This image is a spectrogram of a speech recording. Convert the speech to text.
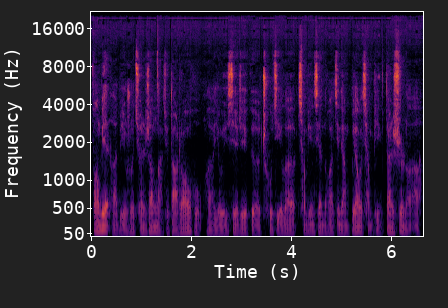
方便啊，比如说券商啊去打招呼啊，有一些这个触及了强平线的话，尽量不要强平。但是呢啊，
